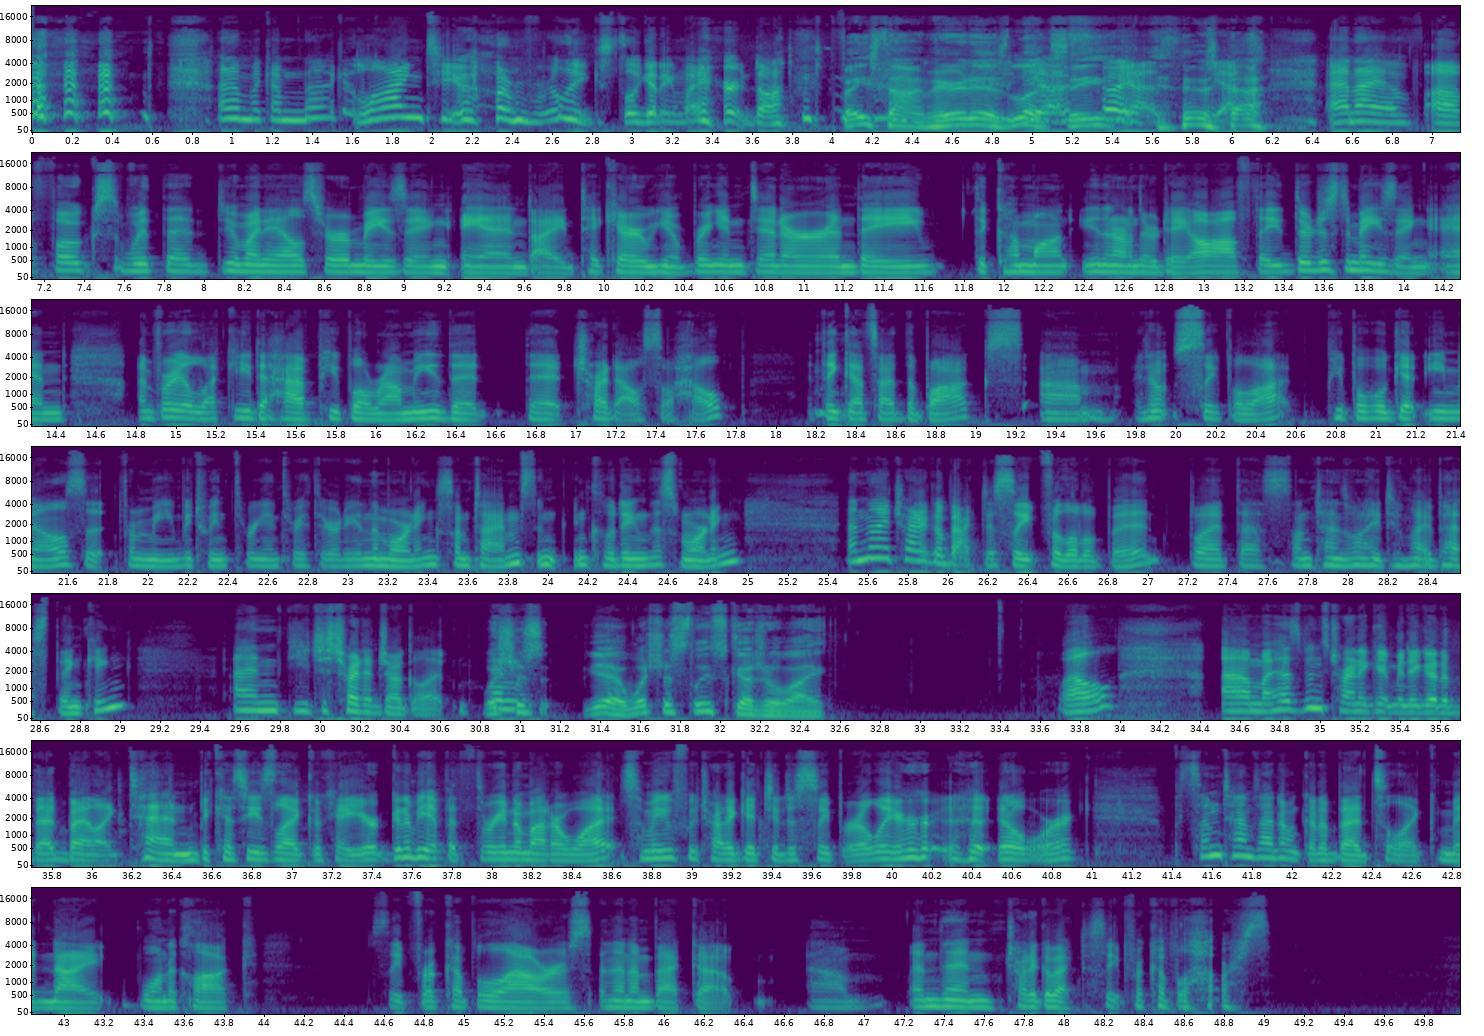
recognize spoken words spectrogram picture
and I'm like, "I'm not lying to you. I'm really still getting my hair done." FaceTime. Here it is. Look, yes, see? yes, yes. And I have uh, folks with that do my nails who are amazing, and I take care of you know bring in dinner, and they they come on in on their day off. They they're just amazing, and I'm very lucky to have people around me that that try to also help. And think outside the box. Um, I don't sleep a lot. People will get emails that, from me between three and three thirty in the morning, sometimes, in, including this morning, and then I try to go back to sleep for a little bit. But that's sometimes when I do my best thinking, and you just try to juggle it. What's your yeah? What's your sleep schedule like? Well, um, my husband's trying to get me to go to bed by like 10 because he's like, okay, you're going to be up at 3 no matter what. So maybe if we try to get you to sleep earlier, it'll work. But sometimes I don't go to bed till like midnight, 1 o'clock, sleep for a couple of hours, and then I'm back up. Um, and then try to go back to sleep for a couple hours.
